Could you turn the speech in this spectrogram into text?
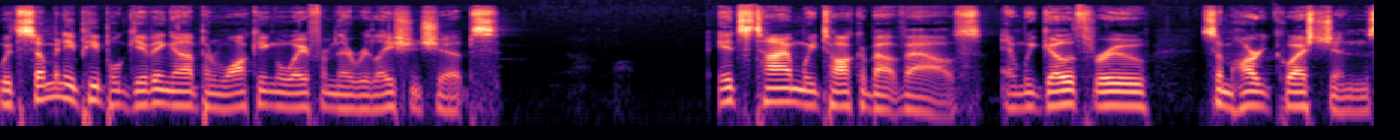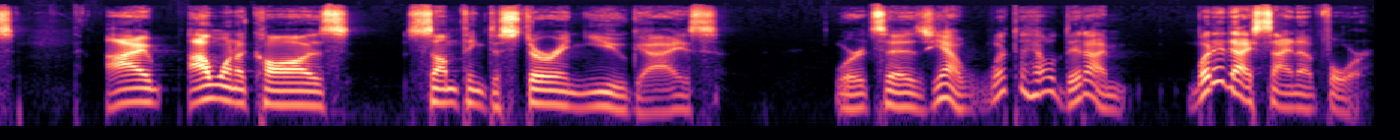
with so many people giving up and walking away from their relationships, it's time we talk about vows and we go through some hard questions. I I want to cause something to stir in you guys where it says, "Yeah, what the hell did I what did I sign up for?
